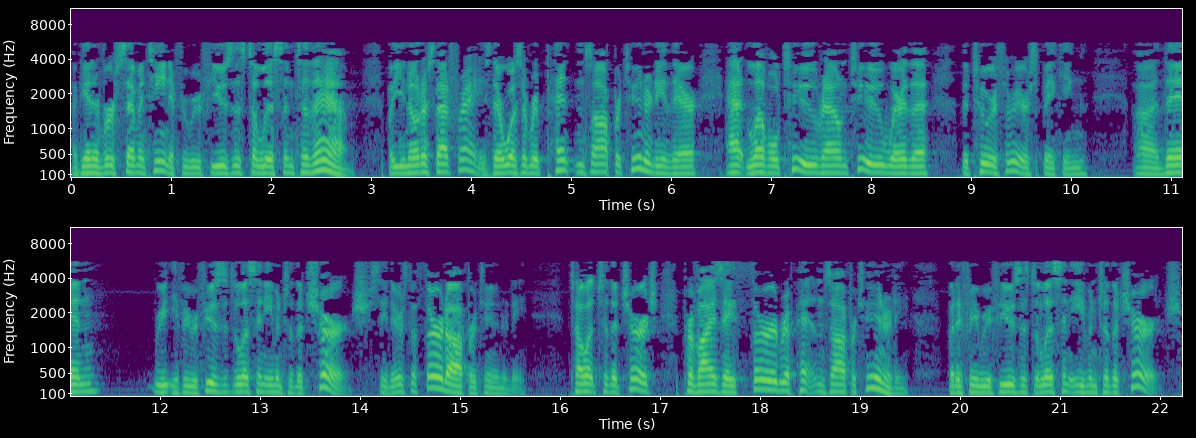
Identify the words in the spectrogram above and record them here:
Again, in verse 17, if he refuses to listen to them. But you notice that phrase. There was a repentance opportunity there at level two, round two, where the, the two or three are speaking. Uh, then, if he refuses to listen even to the church, see, there's the third opportunity tell it to the church, provides a third repentance opportunity. But if he refuses to listen even to the church,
